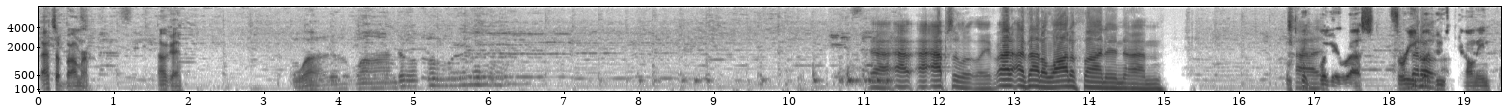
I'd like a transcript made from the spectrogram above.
That's a bummer. Okay. What a wonderful world. Yeah, a- a- absolutely. I, I've had a lot of fun and um, uh, Look at Russ. Three, but, uh, who's counting?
